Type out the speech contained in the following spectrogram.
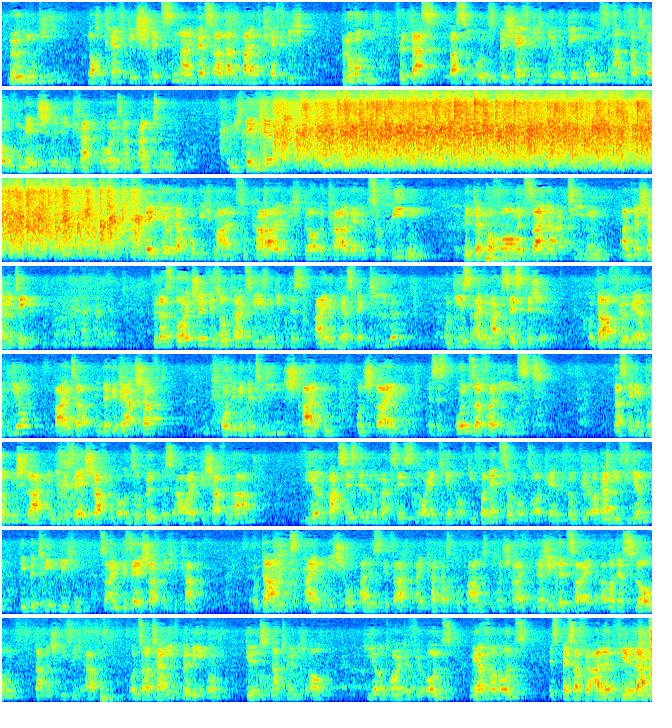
Mögen die noch kräftig schwitzen, nein, besser dann bald kräftig bluten für das, was sie uns Beschäftigte und den uns anvertrauten Menschen in den Krankenhäusern antun. Und ich denke, ich denke, und da gucke ich mal zu Karl, ich glaube, Karl wäre zufrieden mit der Performance seiner Aktiven an der Charité. Für das deutsche Gesundheitswesen gibt es eine Perspektive und die ist eine marxistische. Und dafür werden wir weiter in der Gewerkschaft und in den Betrieben streiten und streiken. Es ist unser Verdienst, dass wir den Brückenschlag in die Gesellschaft über unsere Bündnisarbeit geschaffen haben. Wir Marxistinnen und Marxisten orientieren auf die Vernetzung unserer Kämpfe und wir organisieren den betrieblichen zu einem gesellschaftlichen Kampf. Und damit ist eigentlich schon alles gesagt, ein katastrophales Unterschreiten der Redezeit. Aber der Slogan, damit schließe ich ab, unserer Tarifbewegung gilt natürlich auch hier und heute für uns. Mehr von uns ist besser für alle. Vielen Dank.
